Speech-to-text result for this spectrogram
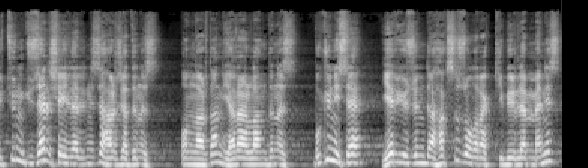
bütün güzel şeylerinizi harcadınız. Onlardan yararlandınız. Bugün ise yeryüzünde haksız olarak kibirlenmeniz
